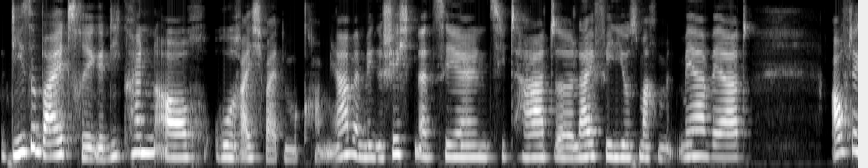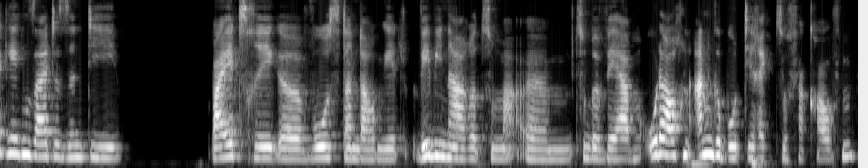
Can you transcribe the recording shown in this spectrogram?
diese Beiträge, die können auch hohe Reichweiten bekommen, ja, wenn wir Geschichten erzählen, Zitate, Live-Videos machen mit Mehrwert. Auf der Gegenseite sind die Beiträge, wo es dann darum geht, Webinare zu, ähm, zu bewerben oder auch ein Angebot direkt zu verkaufen,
